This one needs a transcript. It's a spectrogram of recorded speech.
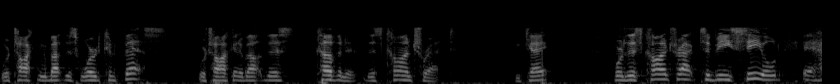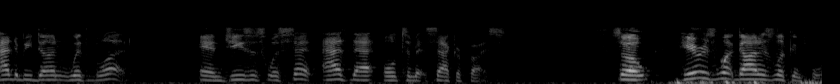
We're talking about this word confess. We're talking about this covenant, this contract. Okay? For this contract to be sealed, it had to be done with blood. And Jesus was sent as that ultimate sacrifice. So, here is what God is looking for.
